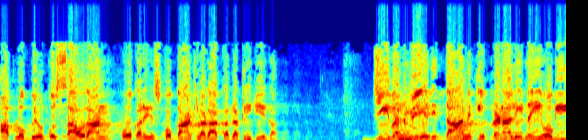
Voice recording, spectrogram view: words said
आप लोग बिल्कुल सावधान होकर इसको गांठ लगाकर रख लीजिएगा। जीवन में यदि दान की प्रणाली नहीं होगी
